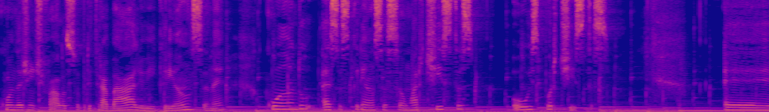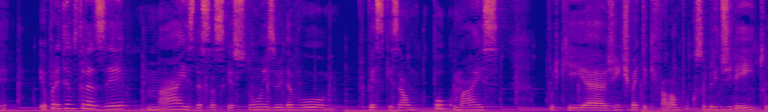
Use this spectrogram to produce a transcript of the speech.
quando a gente fala sobre trabalho e criança, né? Quando essas crianças são artistas ou esportistas. É, eu pretendo trazer mais dessas questões, eu ainda vou pesquisar um pouco mais, porque a gente vai ter que falar um pouco sobre direito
